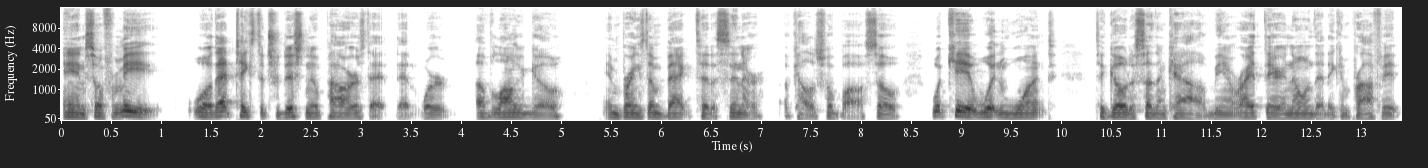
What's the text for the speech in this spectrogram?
And so for me, well, that takes the traditional powers that that were of long ago and brings them back to the center of college football. So what kid wouldn't want to go to Southern Cal, being right there and knowing that they can profit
